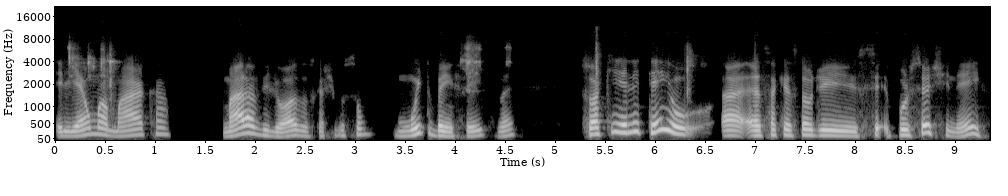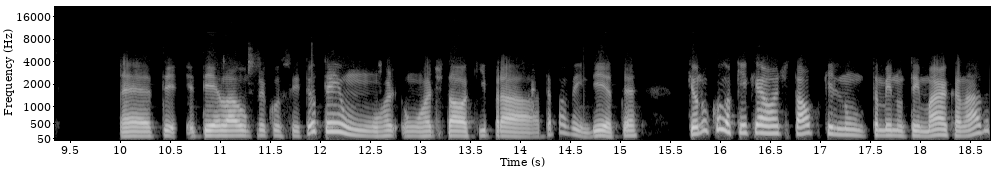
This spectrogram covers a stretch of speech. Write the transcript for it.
ele é uma marca maravilhosa, os cachimbos são muito bem feitos, né? Só que ele tem o, a- essa questão de, por ser chinês, é, ter, ter lá um preconceito. Eu tenho um, um Hot Town aqui para até para vender, até que eu não coloquei que é Hot Town porque ele não, também não tem marca nada,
